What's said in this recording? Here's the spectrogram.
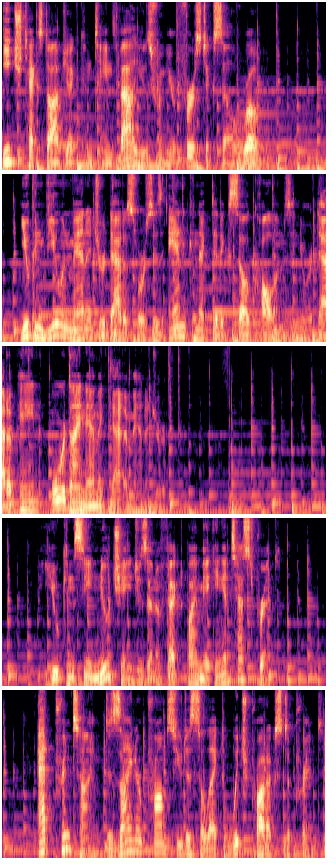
Each text object contains values from your first Excel row. You can view and manage your data sources and connected Excel columns in your data pane or Dynamic Data Manager. You can see new changes in effect by making a test print. At print time, Designer prompts you to select which products to print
